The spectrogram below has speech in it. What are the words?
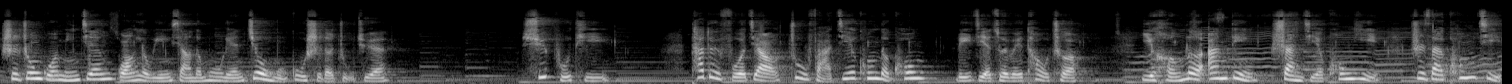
是中国民间广有影响的木莲救母故事的主角。须菩提，他对佛教诸法皆空的空。理解最为透彻，以恒乐安定、善解空义、志在空寂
